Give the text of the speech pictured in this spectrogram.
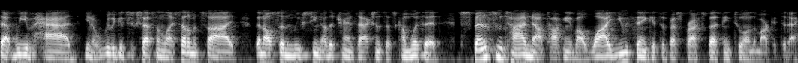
that we've had, you know, really good success on the life settlement side. Then all of a sudden we've seen other transactions that's come with it. Spend some time now talking about why you think it's the best prospecting tool on the market today.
